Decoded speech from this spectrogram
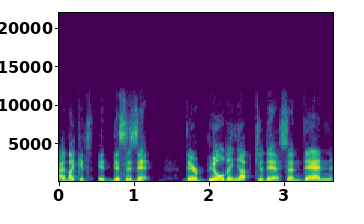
I like it's, it, this is it. They're building up to this. And then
